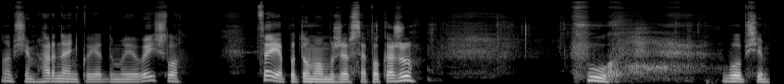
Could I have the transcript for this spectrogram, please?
Ну, в общем, гарненько, я думаю, вийшло. Це я потім вам уже все покажу. Фух. В общем,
